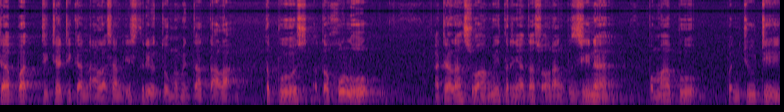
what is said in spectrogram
dapat dijadikan alasan istri untuk meminta talak tebus atau hulu adalah suami ternyata seorang pezina, pemabuk, penjudi,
